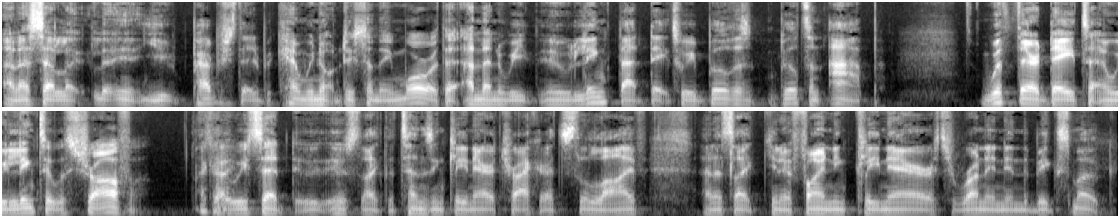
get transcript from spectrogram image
and I said, "Look, look, you published it, but can we not do something more with it?" And then we, we linked that data. So we built built an app with their data, and we linked it with Strava. Okay. So we said it was like the Tenzing Clean Air Tracker. It's still live, and it's like you know finding clean air. It's running in the big smoke.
